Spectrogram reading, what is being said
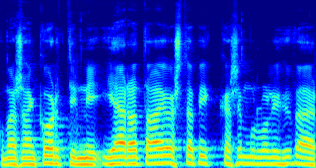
kun mä sain kortin, niin jäärataajoista pikkasen, mulla oli hyvää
